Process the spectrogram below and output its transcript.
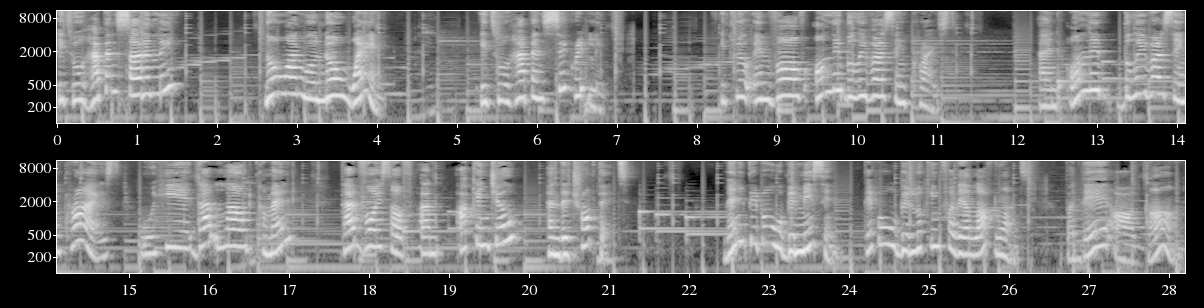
It will happen suddenly. No one will know when. It will happen secretly. It will involve only believers in Christ and only believers in Christ will hear that loud command, that voice of an archangel, and the trumpet. Many people will be missing. People will be looking for their loved ones, but they are gone.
